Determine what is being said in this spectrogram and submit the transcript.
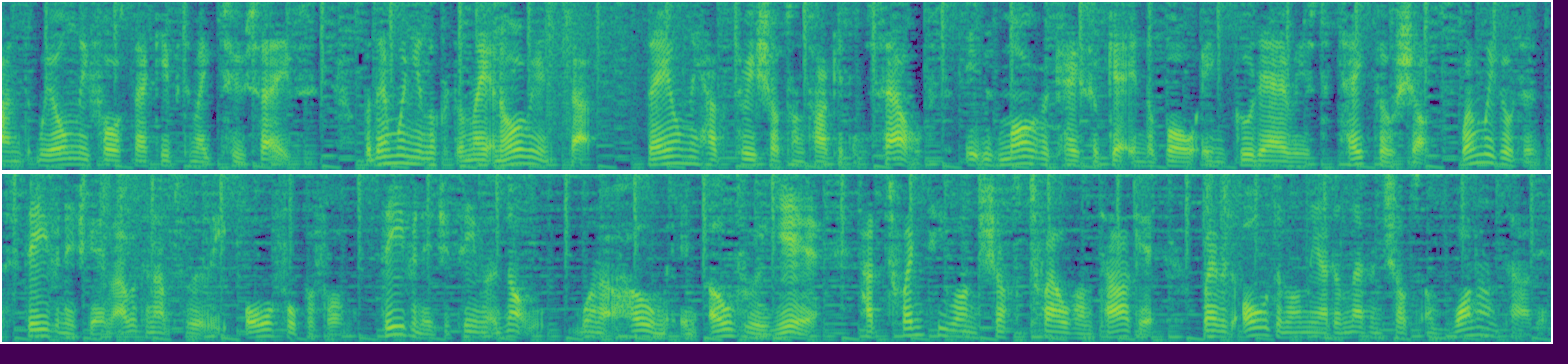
and we only forced their keeper to make two saves. But then when you look at the Leyton Orient stats, they only had three shots on target themselves. It was more of a case of getting the ball in good areas to take those shots. When we go to the Stevenage game, that was an absolutely awful performance. Stevenage, a team that had not won at home in over a year, had 21 shots, 12 on target, whereas Oldham only had 11 shots and 1 on target.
